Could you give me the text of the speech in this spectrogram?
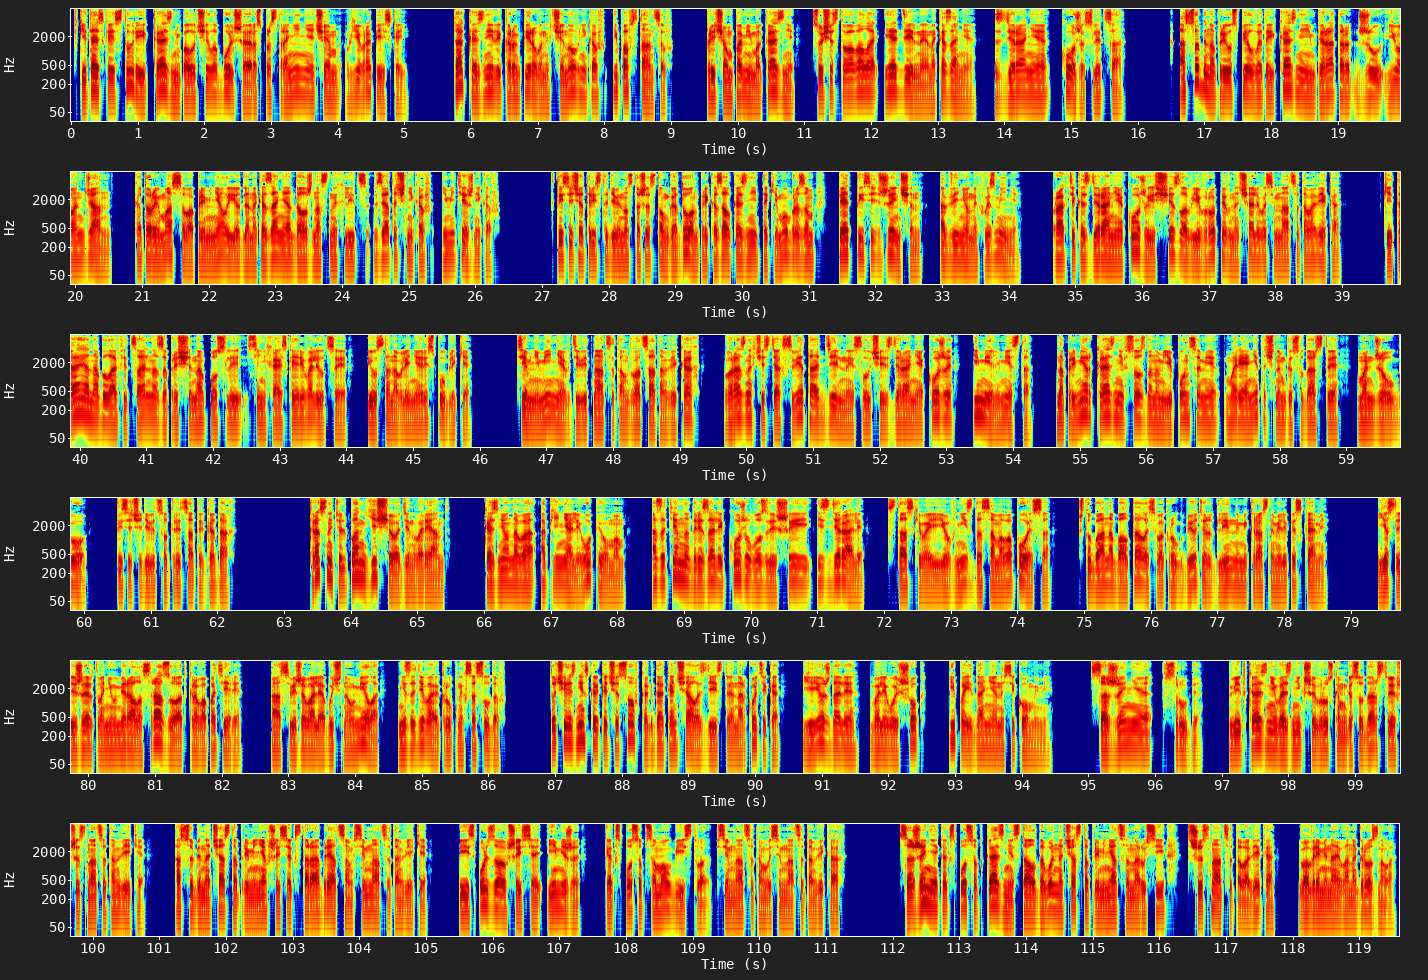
В китайской истории казнь получила большее распространение, чем в европейской. Так казнили коррумпированных чиновников и повстанцев, причем помимо казни существовало и отдельное наказание — сдирание кожи с лица. Особенно преуспел в этой казни император Джу Юанджан, который массово применял ее для наказания должностных лиц, взяточников и мятежников. В 1396 году он приказал казнить таким образом 5000 женщин, обвиненных в измене. Практика сдирания кожи исчезла в Европе в начале XVIII века. В Китае она была официально запрещена после Синьхайской революции и установления республики. Тем не менее, в XIX-XX веках в разных частях света отдельные случаи сдирания кожи имели место, например, казни в созданном японцами марионеточном государстве Манчжоу-го в 1930-х годах. Красный тюльпан — еще один вариант. Казненного опьяняли опиумом, а затем надрезали кожу возле шеи и сдирали, стаскивая ее вниз до самого пояса, чтобы она болталась вокруг бедер длинными красными лепестками. Если жертва не умирала сразу от кровопотери, а освежевали обычно умело, не задевая крупных сосудов, то через несколько часов, когда кончалось действие наркотика, ее ждали болевой шок и поедание насекомыми. Сожжение в срубе. Вид казни, возникший в русском государстве в XVI веке, особенно часто применявшийся к старообрядцам в XVII веке и использовавшийся ими же как способ самоубийства в XVII-XVIII веках. Сожжение как способ казни стал довольно часто применяться на Руси с XVI века во времена Ивана Грозного.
